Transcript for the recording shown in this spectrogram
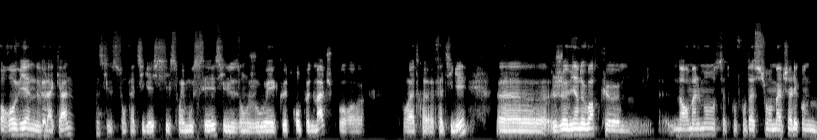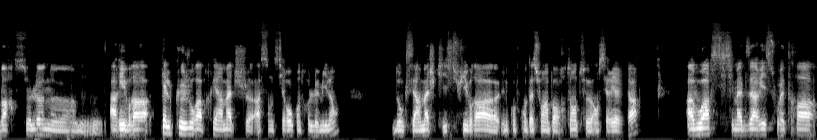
reviennent de la Cannes s'ils sont fatigués, s'ils sont émoussés, s'ils ont joué que trop peu de matchs pour, euh, pour être euh, fatigués. Euh, je viens de voir que normalement cette confrontation au match aller contre Barcelone arrivera quelques jours après un match à San Siro contre le Milan. Donc c'est un match qui suivra une confrontation importante en Serie A. À voir si Mazzari souhaitera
